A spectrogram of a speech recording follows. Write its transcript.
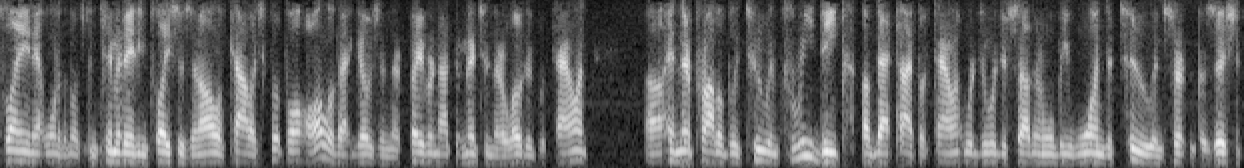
playing at one of the most intimidating places in all of college football, all of that goes in their favor, not to mention they're loaded with talent uh, and they're probably two and three deep of that type of talent, where Georgia Southern will be one to two in certain positions.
